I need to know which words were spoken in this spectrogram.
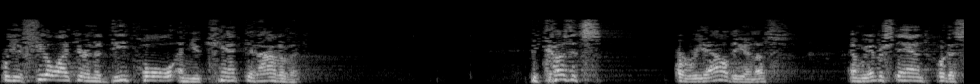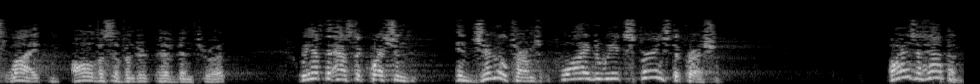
where you feel like you're in a deep hole and you can't get out of it. because it's a reality in us, and we understand what it's like, all of us have, under, have been through it, we have to ask the question in general terms, why do we experience depression? Why does it happen?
